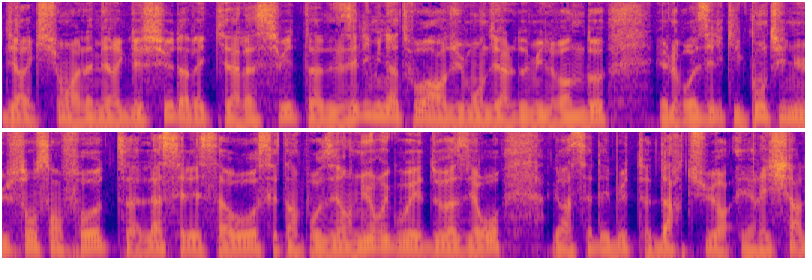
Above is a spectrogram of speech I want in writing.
Direction à l'Amérique du Sud avec la suite des éliminatoires du Mondial 2022 et le Brésil qui continue son sans faute. La Seleção s'est imposée en Uruguay 2 à 0 grâce à des buts d'Arthur et Richard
